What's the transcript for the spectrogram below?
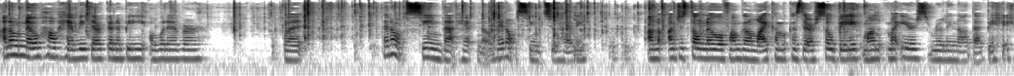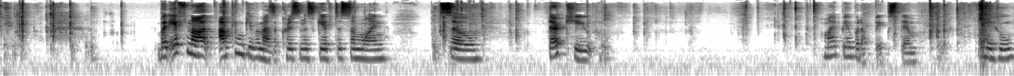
I don't know how heavy they're going to be or whatever. But they don't seem that heavy. No, they don't seem too heavy. I, I just don't know if I'm going to like them because they're so big. My, my ear's really not that big. But if not, I can give them as a Christmas gift to someone. So they're cute. Might be able to fix them. Anywho.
